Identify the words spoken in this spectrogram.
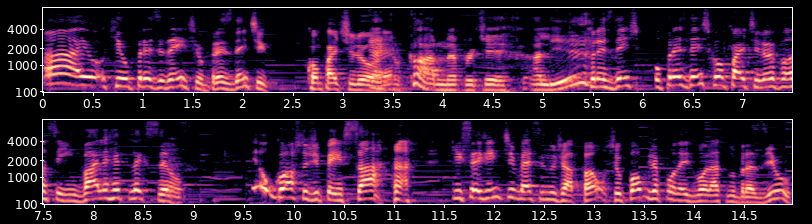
Ah, eu, que o presidente, o presidente compartilhou, é, né? Claro, né? Porque ali. O presidente, o presidente compartilhou e falou assim: vale a reflexão. Eu gosto de pensar que se a gente tivesse no Japão, se o povo japonês morasse no Brasil,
